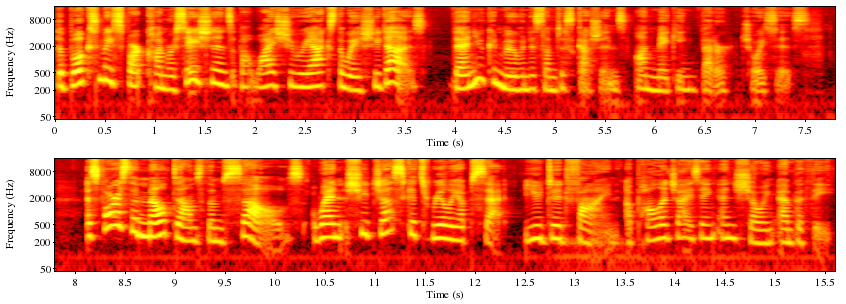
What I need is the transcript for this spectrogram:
the books may spark conversations about why she reacts the way she does. Then you can move into some discussions on making better choices. As far as the meltdowns themselves, when she just gets really upset, you did fine, apologizing and showing empathy.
